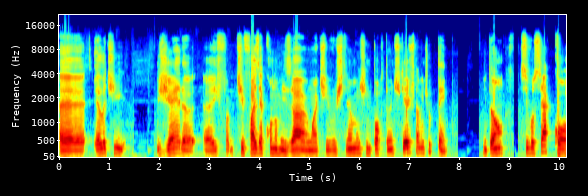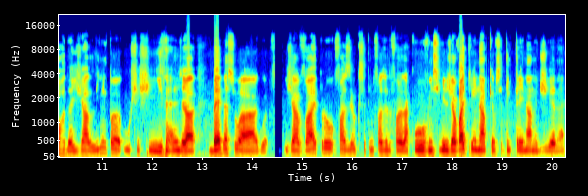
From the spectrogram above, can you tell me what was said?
É, ela te gera é, e te faz economizar um ativo extremamente importante que é justamente o tempo. Então, se você acorda e já limpa o xixi, né, já bebe a sua água, já vai pro fazer o que você tem que fazer do fora da curva, em seguida já vai treinar porque você tem que treinar no dia, né?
